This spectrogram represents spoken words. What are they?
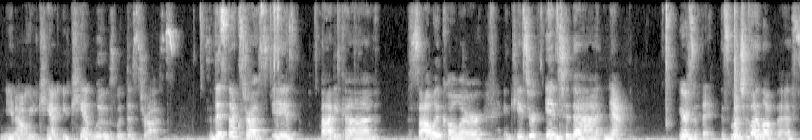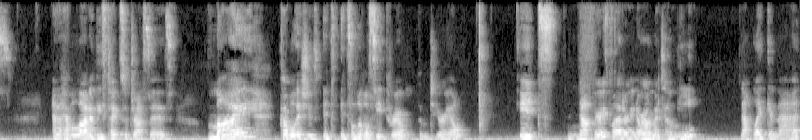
you know you can't you can't lose with this dress. So this next dress is bodycon, solid color. In case you're into that, now here's the thing. As much as I love this, and I have a lot of these types of dresses, my couple issues. It's it's a little see-through the material. It's not very flattering around my tummy not liking that.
